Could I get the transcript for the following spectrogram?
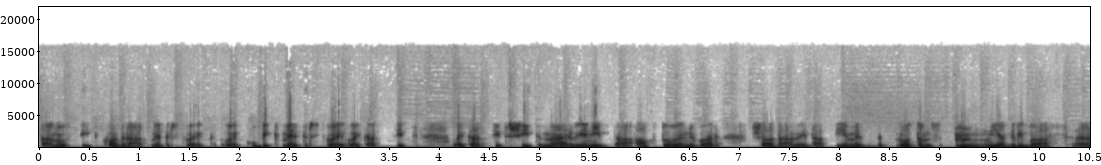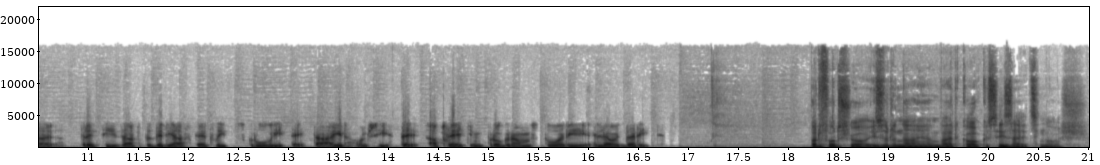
tā nosacīta kvadrātmetrs vai, vai kubikmetrs vai, vai kāds cits, vai kāda cita šī mērvienība tā aptuveni var šādā veidā piemest, bet, protams, ja gribās uh, precīzāk, tad ir jāskait līdz skrūvītei. Tā ir, un šīs aprēķina programmas to arī ļauj darīt. Par foršo izrunājām, vai ir kaut kas izaicinošs?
